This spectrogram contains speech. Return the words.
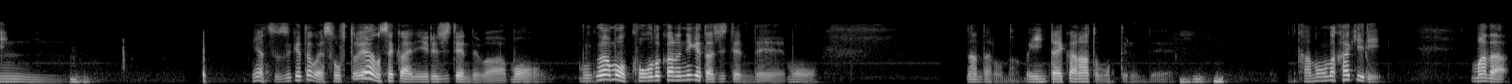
うん。いや、続けた方がいい。ソフトウェアの世界にいる時点では、もう、僕はもうコードから逃げた時点でもう、なんだろうな、引退かなと思ってるんで、可能な限り、まだ、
